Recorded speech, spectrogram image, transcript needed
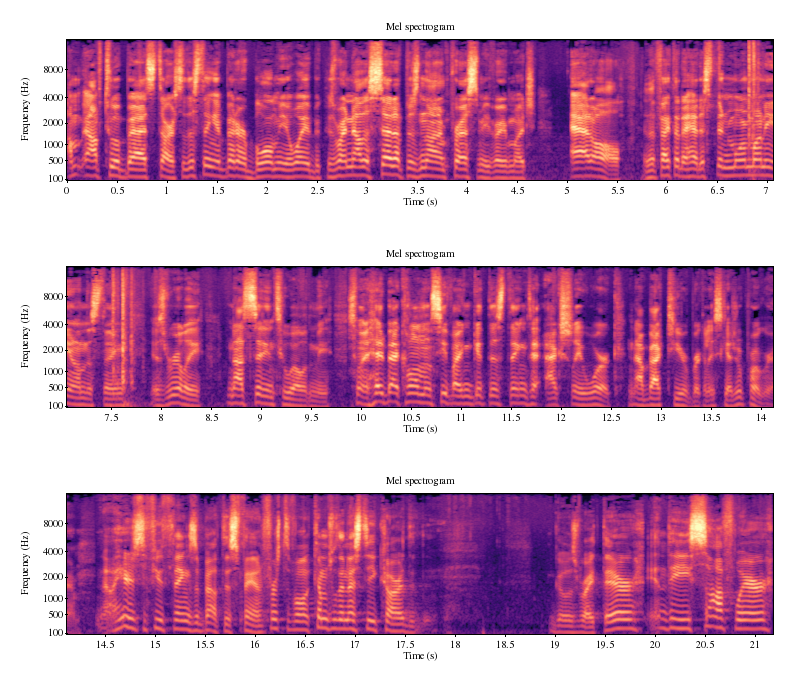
I'm off to a bad start. So this thing had better blow me away because right now the setup is not impressing me very much at all. And the fact that I had to spend more money on this thing is really not sitting too well with me. So I'm gonna head back home and see if I can get this thing to actually work. Now back to your regularly scheduled program. Now here's a few things about this fan. First of all, it comes with an SD card that goes right there. And the software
